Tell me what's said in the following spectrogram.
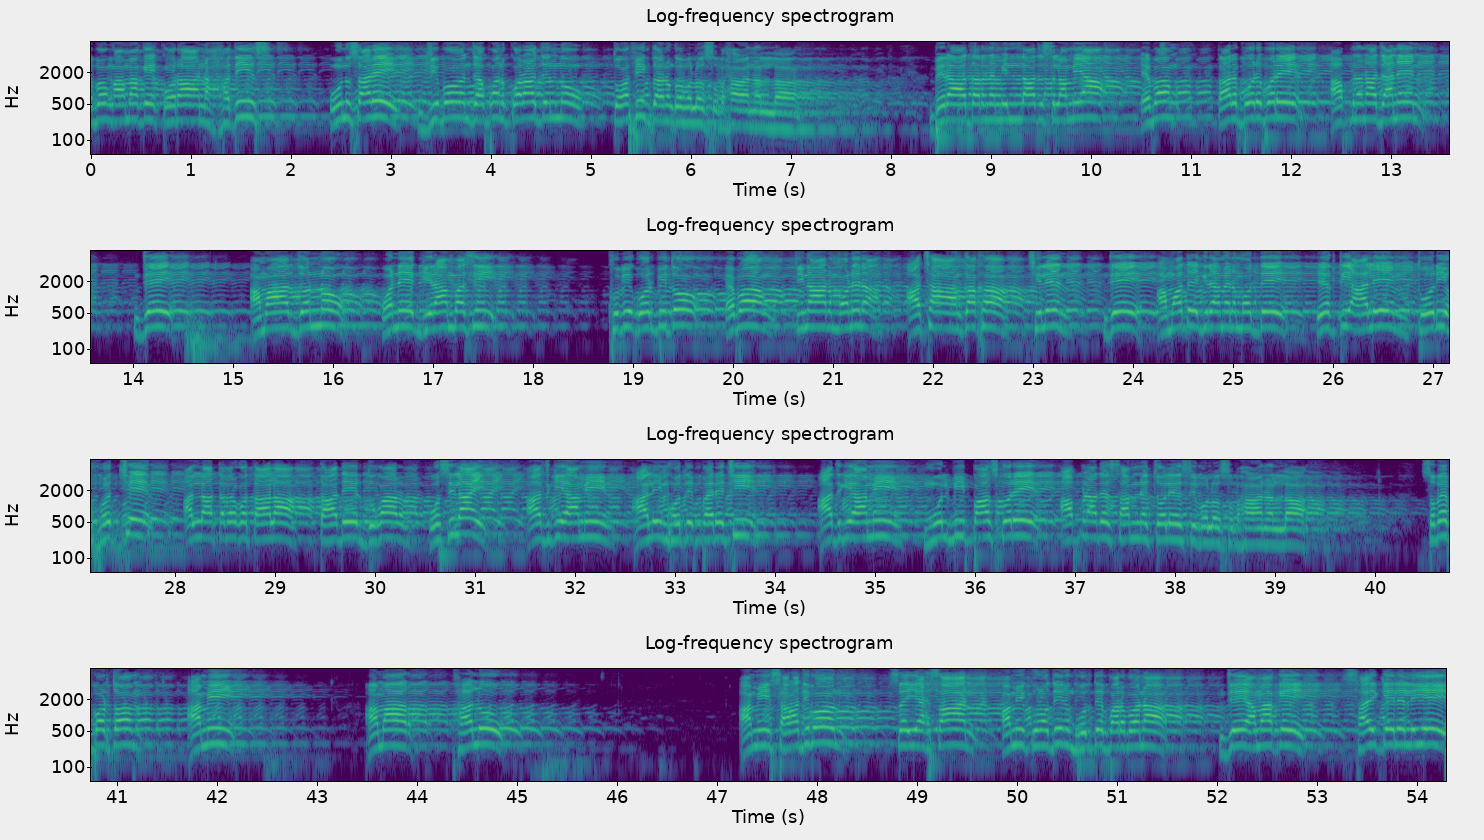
এবং আমাকে কোরআন, হাদিস অনুসারে জীবন যাপন করার জন্য তৌফিক দান করব সুবহান আল্লাহ বেরাদার মিল্লাত ইসলামিয়া এবং তারপরে পরে আপনারা জানেন যে আমার জন্য অনেক গ্রামবাসী খুবই গর্বিত এবং তিনার মনের আশা আকাঙ্ক্ষা ছিলেন যে আমাদের গ্রামের মধ্যে একটি আলেম তৈরি হচ্ছে। আল্লাহ তাবারক তাআলা তাদের দুগার ওসিলায় আজকে আমি আলিম হতে পেরেছি। আজকে আমি মুলবি পাস করে আপনাদের সামনে চলে এসেছি, বলো সুবহান আল্লাহ সবে প্রথম আমি আমার খালু, আমি সারা জীবন সেই এহসান আমি কোনোদিন ভুলতে পারব না যে আমাকে সাইকেলে নিয়ে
